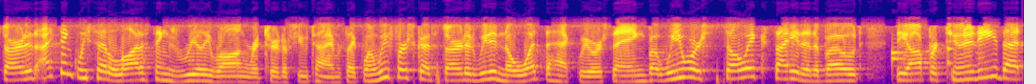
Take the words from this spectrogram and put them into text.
started, I think we said a lot of things really wrong, Richard, a few times. Like when we first got started, we didn't know what the heck we were saying, but we were so excited about the opportunity that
